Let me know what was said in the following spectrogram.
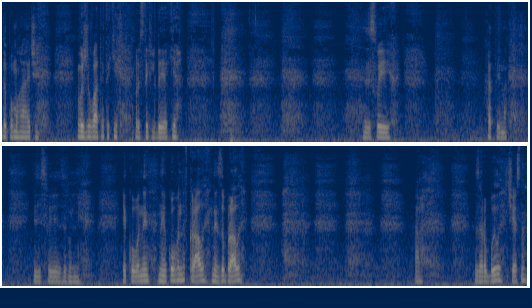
допомагаючи виживати таких простих людей, як я. Зі своїх хатинок, зі своєї землі, яку вони ні у не вкрали, не забрали, а заробили чесним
